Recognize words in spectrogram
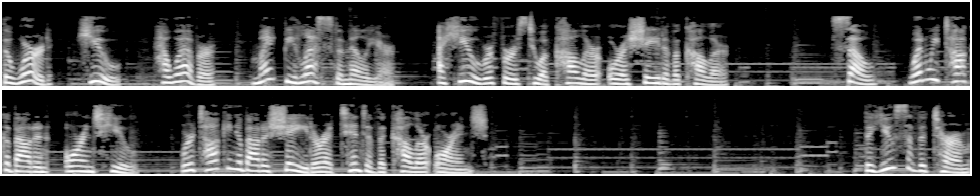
The word hue, however, might be less familiar. A hue refers to a color or a shade of a color. So, when we talk about an orange hue, we're talking about a shade or a tint of the color orange. The use of the term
